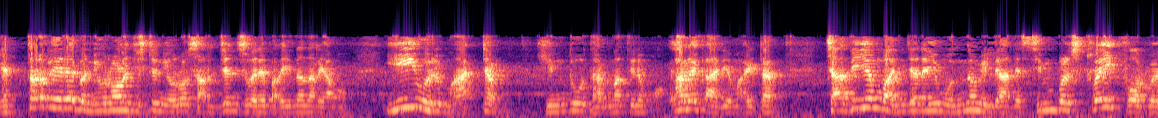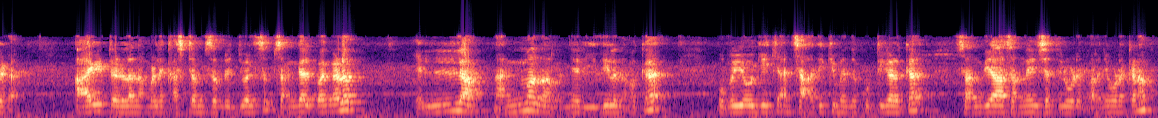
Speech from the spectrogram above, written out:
എത്ര പേരെ ന്യൂറോളജിസ്റ്റ് ന്യൂറോ സർജൻസ് വരെ പറയുന്നതെന്ന് അറിയാമോ ഈ ഒരു മാറ്റം ഹിന്ദു ധർമ്മത്തിന് വളരെ കാര്യമായിട്ട് ചതിയും വഞ്ചനയും ഒന്നുമില്ലാതെ സിമ്പിൾ സ്ട്രെയിറ്റ് ഫോർവേഡ് ആയിട്ടുള്ള നമ്മളുടെ കസ്റ്റംസും റിച്വൽസും സങ്കല്പങ്ങളും എല്ലാം നന്മ നിറഞ്ഞ രീതിയിൽ നമുക്ക് ഉപയോഗിക്കാൻ സാധിക്കുമെന്ന് കുട്ടികൾക്ക് സന്ധ്യാ സന്ദേശത്തിലൂടെ പറഞ്ഞു കൊടുക്കണം.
